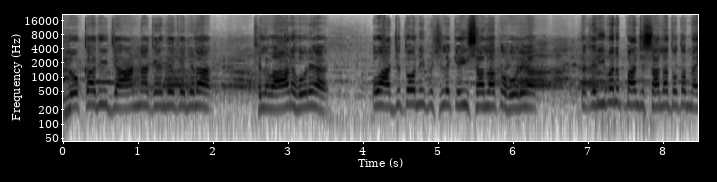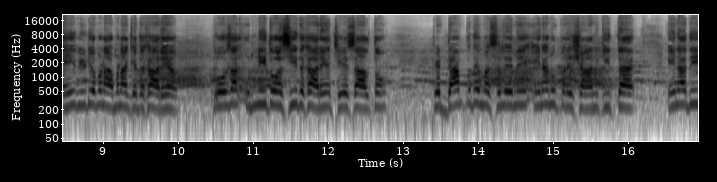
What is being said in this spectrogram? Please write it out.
ਲੋਕਾਂ ਦੀ ਜਾਨ ਨਾਲ ਕਹਿੰਦੇ ਕਿ ਜਿਹੜਾ ਖਿਲਵਾੜ ਹੋ ਰਿਹਾ। ਉਹ ਅੱਜ ਤੋਂ ਨਹੀਂ, ਪਿਛਲੇ ਕਈ ਸਾਲਾਂ ਤੋਂ ਹੋ ਰਿਹਾ। ਤਕਰੀਬਨ 5 ਸਾਲਾਂ ਤੋਂ ਤਾਂ ਮੈਂ ਹੀ ਵੀਡੀਓ ਬਣਾ ਬਣਾ ਕੇ ਦਿਖਾ ਰਿਹਾ। 2019 ਤੋਂ ਅਸੀਂ ਦਿਖਾ ਰਹੇ ਹਾਂ 6 ਸਾਲ ਤੋਂ ਕਿ ਡੰਪ ਦੇ ਮਸਲੇ ਨੇ ਇਹਨਾਂ ਨੂੰ ਪਰੇਸ਼ਾਨ ਕੀਤਾ ਇਹਨਾਂ ਦੀ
